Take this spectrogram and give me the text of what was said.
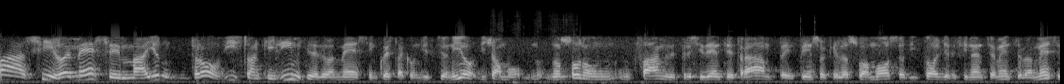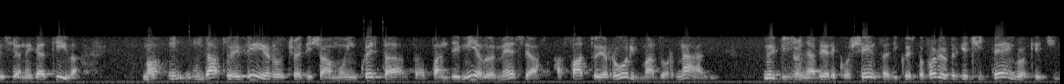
Ma sì, l'OMS, ma io però ho visto anche i limiti dell'OMS in questa condizione. Io diciamo, non sono un, un, fan del presidente Trump e penso che la sua mossa di togliere finanziamento all'OMS sia negativa, ma un, un dato è vero, cioè diciamo, in questa pandemia l'OMS ha, ha, fatto errori madornali. Noi bisogna avere coscienza di questo proprio perché ci tengo che ci,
